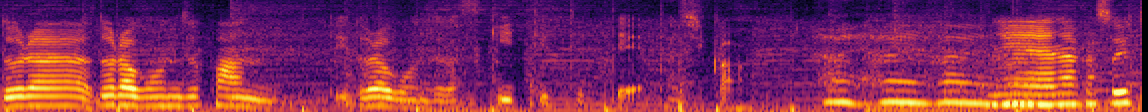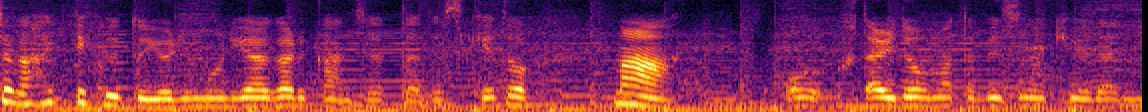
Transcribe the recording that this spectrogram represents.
ドラドラゴンズファンってドラゴンズが好きって言ってて確か。はいはいはい、はい、ねなんかそういう人が入ってくるとより盛り上がる感じだったんですけどまあお二人ともまた別の球団に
